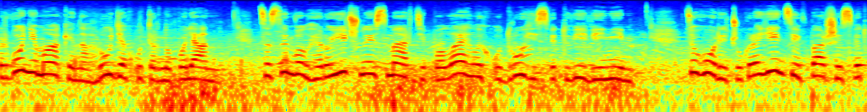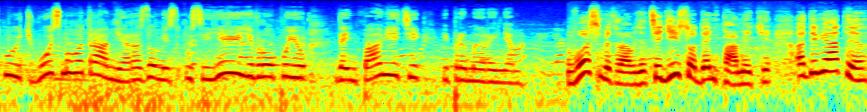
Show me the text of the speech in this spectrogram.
Червоні маки на грудях у тернополян. Це символ героїчної смерті полеглих у Другій світовій війні. Цьогоріч українці вперше святкують 8 травня разом із усією Європою День пам'яті і примирення. 8 травня це дійсно день пам'яті, а 9 м,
